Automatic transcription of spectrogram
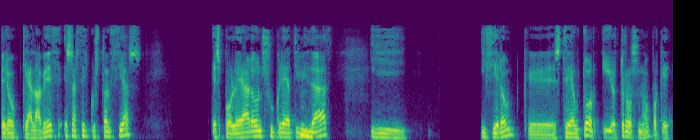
pero que a la vez esas circunstancias espolearon su creatividad mm. y hicieron que este autor y otros, ¿no? Porque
